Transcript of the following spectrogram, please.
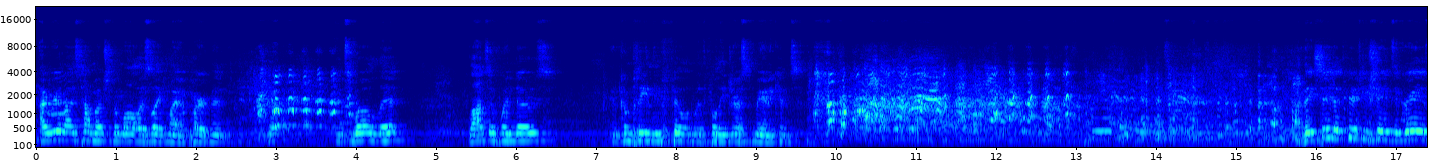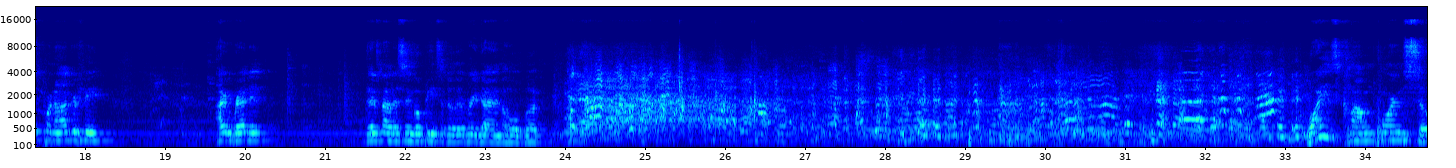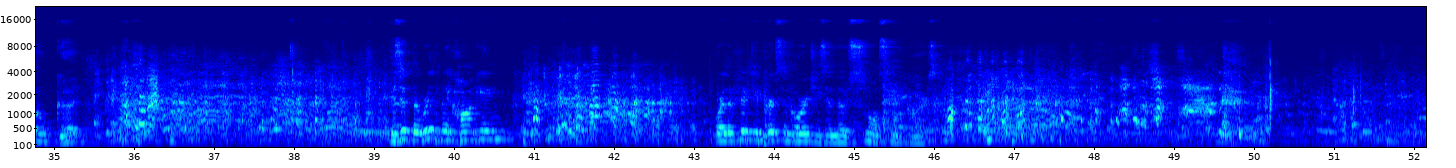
I realized how much the mall is like my apartment. It's well lit, lots of windows, and completely filled with fully dressed mannequins. They say that Fifty Shades of Grey is pornography. I read it. There's not a single pizza delivery guy in the whole book. Why is clown porn so good? Is it the rhythmic honking? Or the 50 person orgies in those small, small cars?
